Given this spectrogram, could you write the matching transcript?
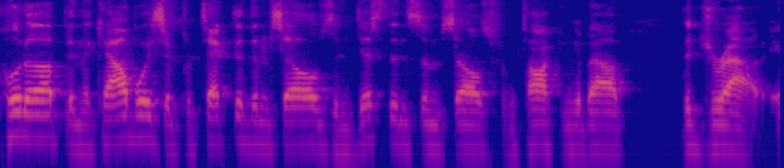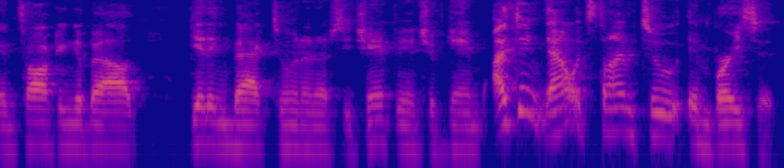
put up, and the Cowboys have protected themselves and distanced themselves from talking about the drought and talking about getting back to an NFC championship game. I think now it's time to embrace it.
